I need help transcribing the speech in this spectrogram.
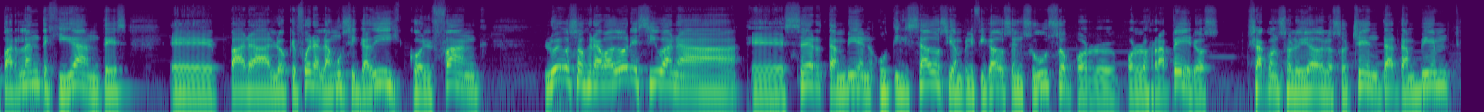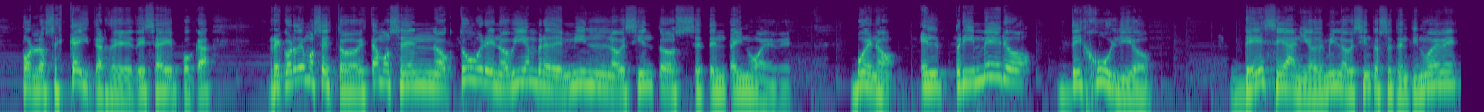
parlantes gigantes, eh, para lo que fuera la música disco, el funk. Luego esos grabadores iban a eh, ser también utilizados y amplificados en su uso por, los raperos, ya consolidados en los 80, también por los skaters de, de esa época. Recordemos esto, estamos en octubre, noviembre de 1979. Bueno, el primero de julio de ese año, de 1979,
